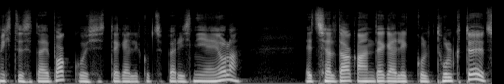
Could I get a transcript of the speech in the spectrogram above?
miks te seda ei paku, siis tegelikult see päris nii ei ole et seal taga on tegelikult hulk tööd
